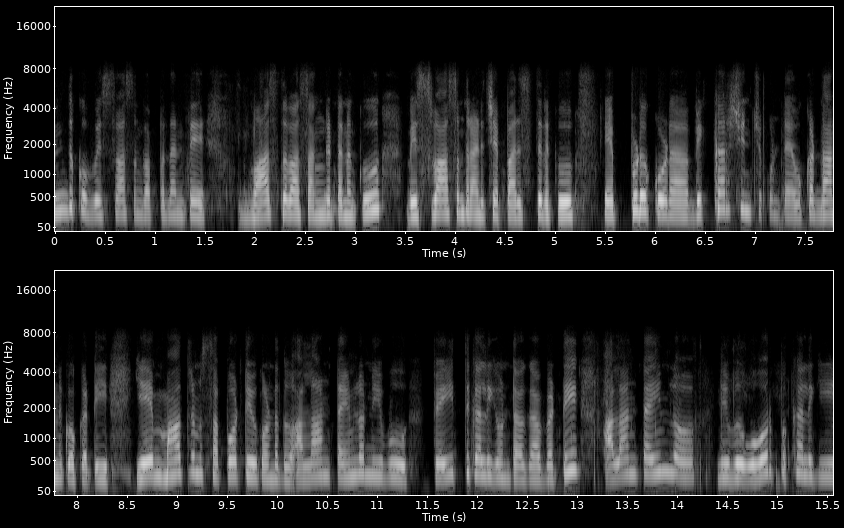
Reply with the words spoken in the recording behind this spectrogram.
ఎందుకు విశ్వాసం గొప్పదంటే వాస్తవ సంఘటనకు విశ్వాసంతో నడిచే పరిస్థితులకు ఎప్పుడు కూడా వికర్షించుకుంటే ఒకదానికొకటి మాత్రం సపోర్టివ్‌గా ఉండదు. అలాంటి టైంలో నీవు ఫెయిత్ కలిగి ఉంటావు కాబట్టి, అలాంటి టైంలో నీవు ఓర్పు కలిగి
